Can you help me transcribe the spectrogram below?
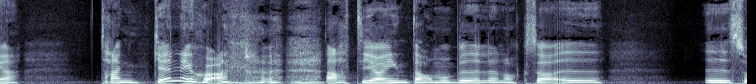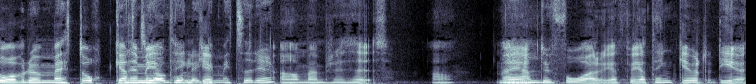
är tanken är skön. Mm. Att jag inte har mobilen också i, i sovrummet och att Nej, jag, jag går och lägger mig tidigare. Ja men precis. Ja. Nej, mm. att du får, för jag tänker att det,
